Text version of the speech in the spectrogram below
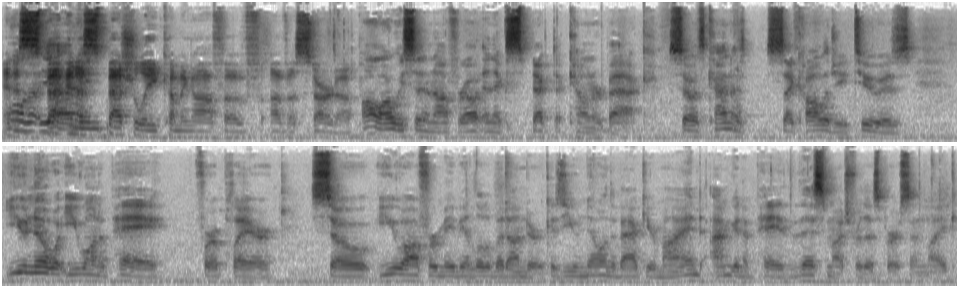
And, Well, espe- yeah, and mean- especially coming off of, of a startup. I'll always send an offer out and expect a counter back. So it's kind of psychology too. Is you know what you want to pay for a player, so you offer maybe a little bit under because you know in the back of your mind, I'm going to pay this much for this person. Like,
